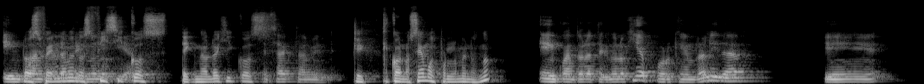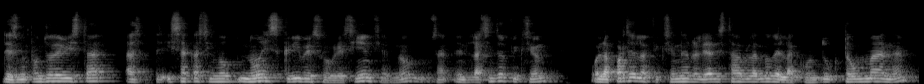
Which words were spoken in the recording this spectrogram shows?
los fenómenos físicos, tecnológicos Exactamente. Que, que, conocemos por lo menos, ¿no? En cuanto a la tecnología, porque en realidad, eh, desde mi punto de vista, Isaac Asimov no escribe sobre ciencias, ¿no? O sea, en la ciencia ficción o la parte de la ficción en realidad está hablando de la conducta humana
